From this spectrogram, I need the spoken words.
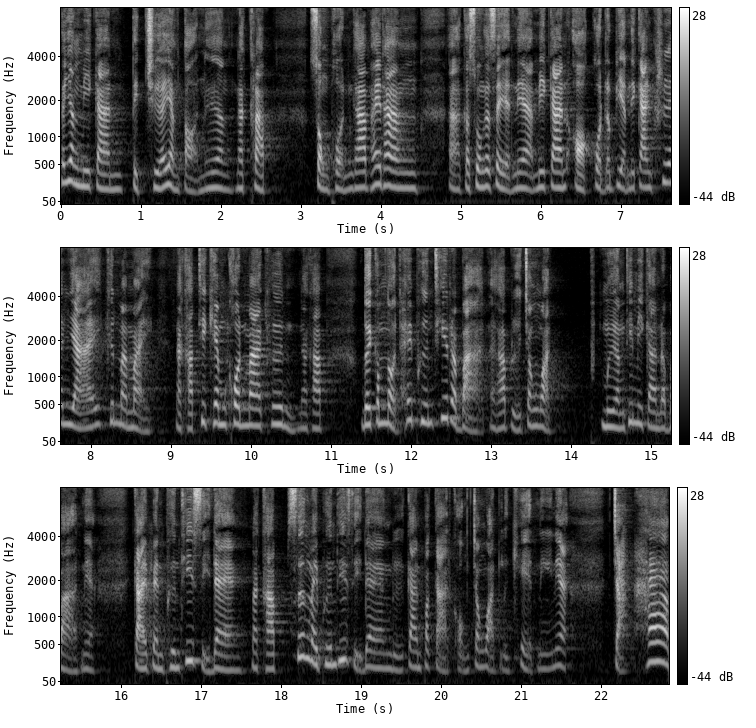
ก็ยังมีการติดเชื้ออย่างต่อเนื่องนะครับ ส่งผลครับให้ทางกระทรวงเกษตรเนี่ยมีการออกกฎระเบียบในการเคลื่อนย้ายขึ้นมาใหม่นะครับที่เข้มข้นมากขึ้นนะครับ โดยกำหนดให้พื้นที่ระบาดนะครับหรือจังหวัด เมืองที่มีการระบาดเนี่ยกลายเป็นพื้นที่สีแดงนะครับ ซึ่งในพื้นที่สีแดงหรือการประกาศของจังหวัดหรือเขตนี้เนี่ยจะห้าม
